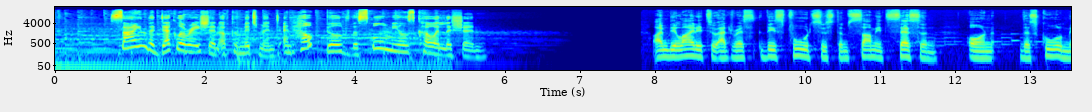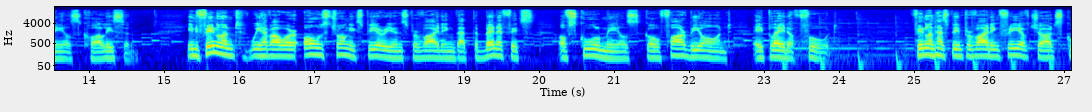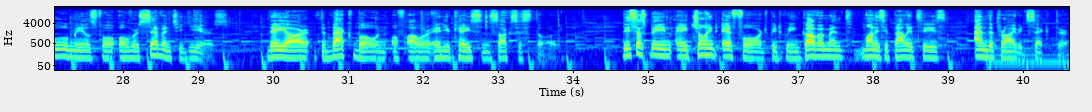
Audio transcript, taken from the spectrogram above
Sign the Declaration of Commitment and help build the School Meals Coalition. I'm delighted to address this Food Systems Summit session on the School Meals Coalition. In Finland, we have our own strong experience providing that the benefits of school meals go far beyond a plate of food. Finland has been providing free of charge school meals for over 70 years. They are the backbone of our education success story. This has been a joint effort between government, municipalities and the private sector.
